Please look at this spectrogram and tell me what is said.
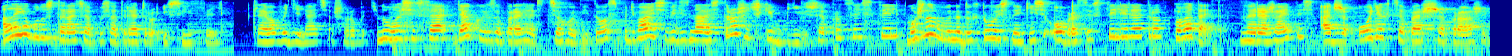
Але я буду старатися писати ретро і стиль. Треба виділятися, що робити. Ну ось і все. Дякую за перегляд цього відео. Сподіваюся, ви дізнались трошечки більше про цей стиль. Можливо, ви надихнулись на якісь образи в стилі ретро. Пам'ятайте, наряжайтесь, адже одяг це перше враження.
